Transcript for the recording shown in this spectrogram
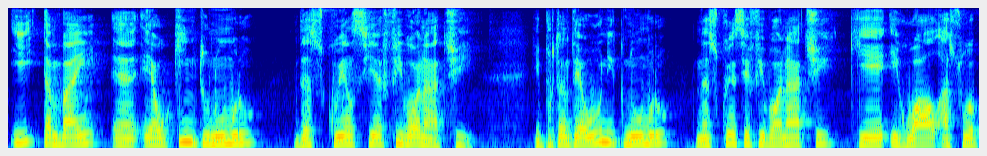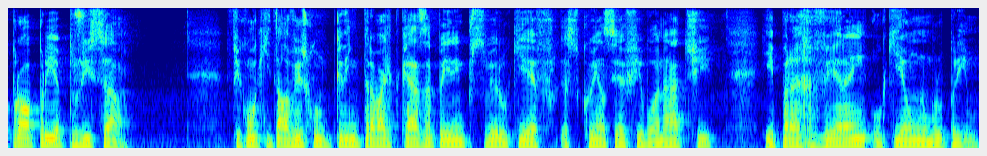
E também é o quinto número da sequência Fibonacci. E portanto é o único número na sequência Fibonacci que é igual à sua própria posição. Ficam aqui talvez com um bocadinho de trabalho de casa para irem perceber o que é a sequência Fibonacci e para reverem o que é um número primo.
